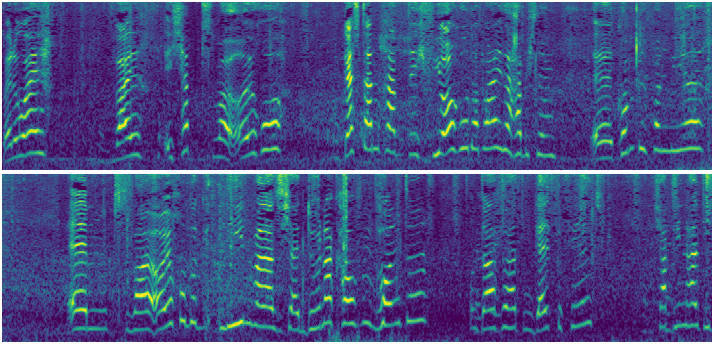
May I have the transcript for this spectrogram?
By the way, weil ich habe 2 Euro. Und gestern hatte ich 4 Euro dabei. Da habe ich einem äh, Kumpel von mir ähm, 2 Euro geliehen, weil er sich einen Döner kaufen wollte. Und dafür hat ihm Geld gefehlt. Ich habe ihm halt die,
